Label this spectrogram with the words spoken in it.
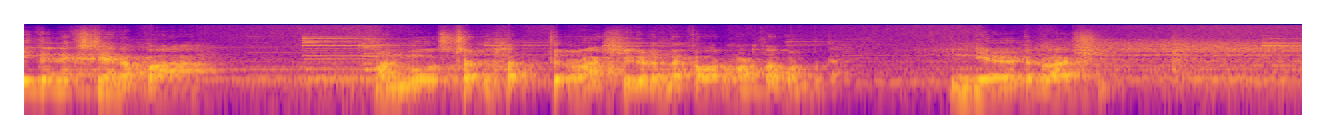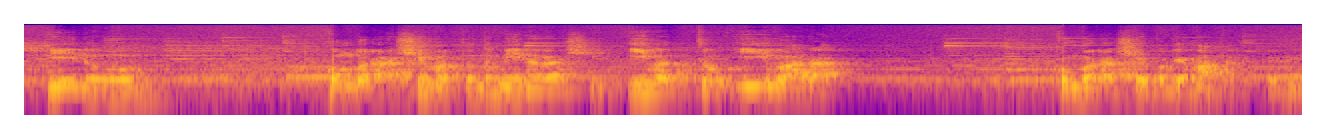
ಈಗ ನೆಕ್ಸ್ಟ್ ಏನಪ್ಪ? ಆಲ್ಮೋಸ್ಟ್ ಅಲ್ಲಿ ಹತ್ತು ರಾಶಿಗಳನ್ನು ಕವರ್ ಮಾಡ್ತಾ ಬಂದ್ಬಿಟ್ಟೆ. ಇನ್ನೆರಡು ರಾಶಿ. ಏನು? ಕುಂಭರಾಶಿ ಮತ್ತೊಂದು ಮೀನರಾಶಿ. ಇವತ್ತು ಈ ವಾರ ಕುಂಭರಾಶಿಯ ಬಗ್ಗೆ ಮಾತಾಡ್ತೇನೆ.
